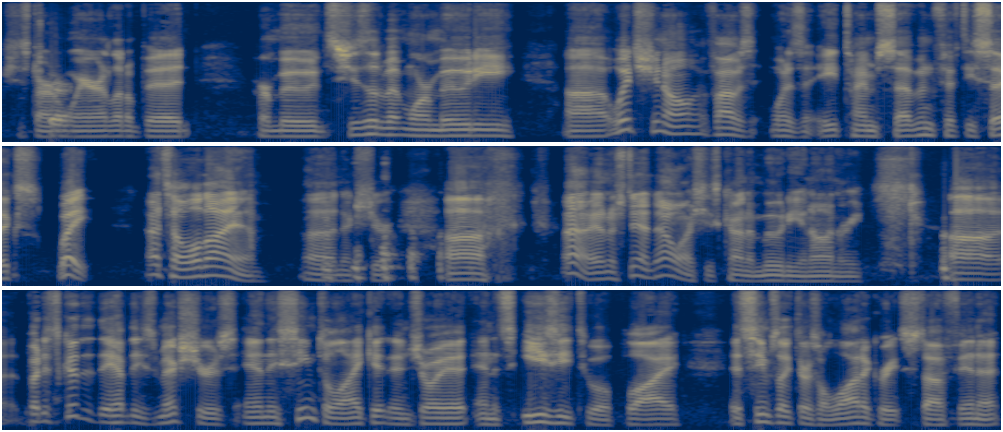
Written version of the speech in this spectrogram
She's starting Sure. to wear a little bit. Her moods, she's a little bit more moody. Uh, which, you know, if I was, what is it, eight times seven, 56? Wait, that's how old I am. uh, next year. uh, I understand now why she's kind of moody and ornery. Uh, but it's good that they have these mixtures and they seem to like it, enjoy it, and it's easy to apply. It seems like there's a lot of great stuff in it.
